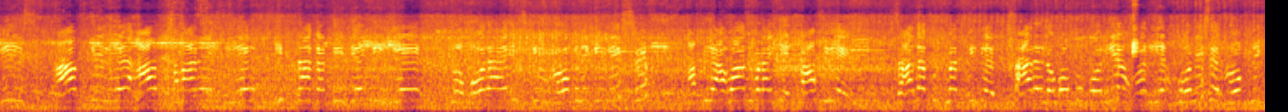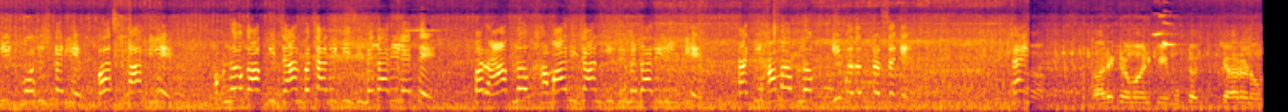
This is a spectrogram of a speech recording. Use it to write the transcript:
प्लीज़ आपके लिए आप हमारे लिए इतना कर दीजिए कि ये जो हो रहा है इसकी रोकने के लिए सिर्फ अपनी आवाज़ बढ़ाइए काफ़ी है ज़्यादा कुछ मत कीजिए सारे लोगों को बोलिए और ये होने से रोकने की कोशिश करिए बस काफ़ी है हम लोग आपकी जान बचाने की जिम्मेदारी लेते हैं, पर आप लोग हमारी जान की जिम्मेदारी लीजिए ताकि हम आप लोग की मदद कर सकें थैंक కార్యక్రమానికి ముఖ్య కారణం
